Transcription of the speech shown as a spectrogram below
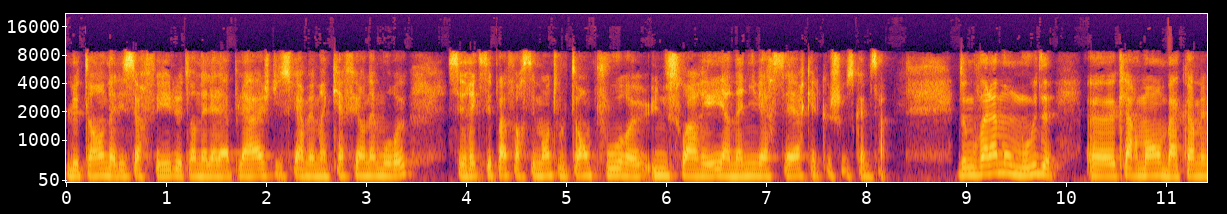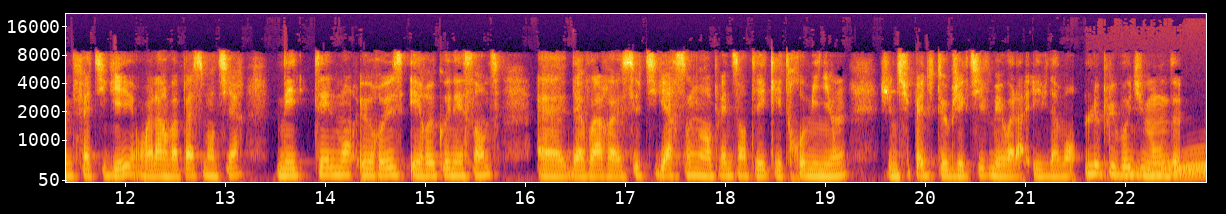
le temps d'aller surfer, le temps d'aller à la plage, de se faire même un café en amoureux. C'est vrai que c'est pas forcément tout le temps pour euh, une soirée, un anniversaire, quelque chose comme ça. Donc voilà mon mood. Clairement, bah quand même fatiguée. Voilà, on va pas se mentir, mais tellement heureuse et reconnaissante d'avoir ce petit garçon en pleine santé qui est trop mignon. Je ne suis pas du tout objective, mais voilà, évidemment, le plus beau du monde.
